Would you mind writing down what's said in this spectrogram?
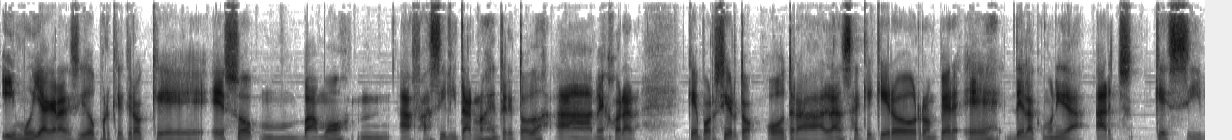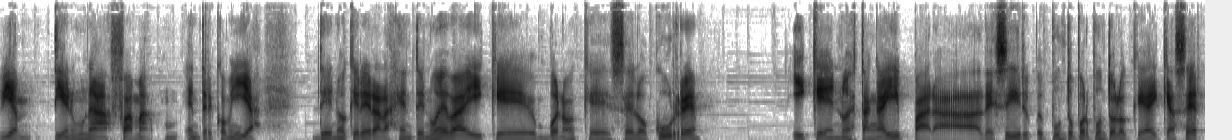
y muy agradecido porque creo que eso mm, vamos mm, a facilitarnos entre todos a mejorar. Que por cierto, otra lanza que quiero romper es de la comunidad Arch, que si bien tiene una fama, entre comillas, de no querer a la gente nueva y que, bueno, que se le ocurre y que no están ahí para decir punto por punto lo que hay que hacer.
